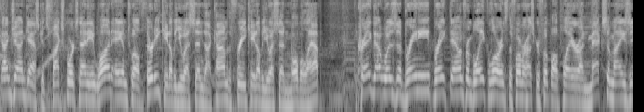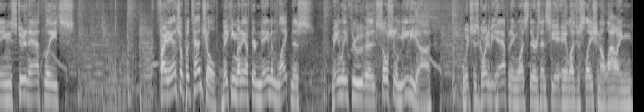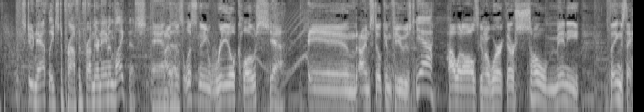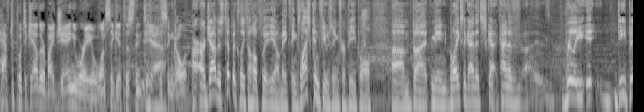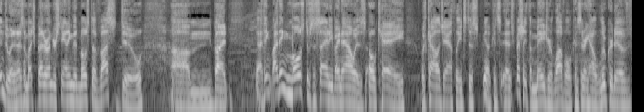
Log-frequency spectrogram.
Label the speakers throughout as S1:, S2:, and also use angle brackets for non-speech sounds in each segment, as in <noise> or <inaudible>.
S1: I'm John Gaskins, Fox Sports 98.1, AM 1230, KWSN.com, the free KWSN mobile app. Craig, that was a brainy breakdown from Blake Lawrence, the former Husker football player, on maximizing student athletes' financial potential, making money off their name and likeness, mainly through uh, social media, which is going to be happening once there's NCAA legislation allowing student athletes to profit from their name and likeness. And
S2: I was uh, listening real close.
S1: Yeah.
S2: And I'm still confused.
S1: Yeah.
S2: How it all's going to work. There are so many things they have to put together by January once they get this thing to yeah. get this thing going.
S1: Our, our, job is typically to hopefully you know make things less confusing for people, um, but I mean Blake's a guy that's kind of uh, really deep into it and has a much better understanding than most of us do. Um, but I think I think most of society by now is okay with college athletes, just you know, especially at the major level, considering how lucrative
